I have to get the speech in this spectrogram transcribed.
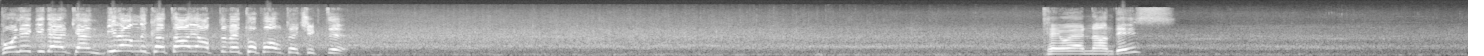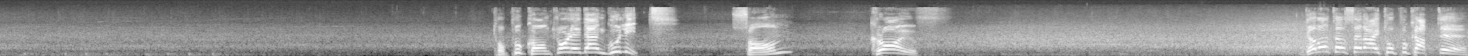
Gole giderken bir anlık hata yaptı ve top out'a çıktı. Theo Hernandez. Topu kontrol eden Gullit. Son. Cruyff. Galatasaray topu kaptı.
